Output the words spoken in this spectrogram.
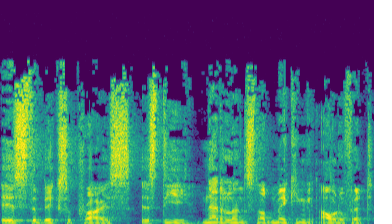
is the big surprise is the Netherlands not making out of it.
